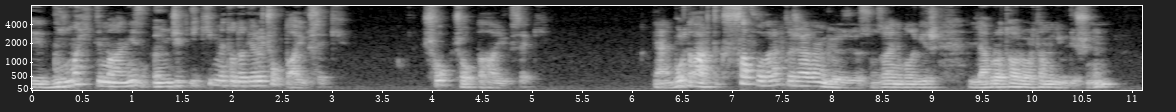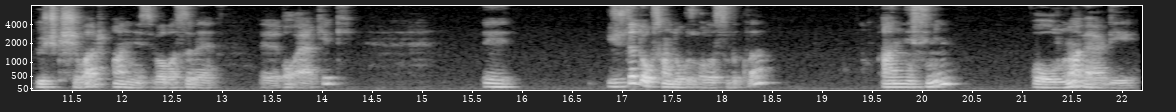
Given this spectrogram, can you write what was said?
e, bulma ihtimaliniz önceki iki metoda göre çok daha yüksek. Çok çok daha yüksek. Yani burada artık saf olarak dışarıdan gözlüyorsunuz. Aynı bunu bir laboratuvar ortamı gibi düşünün. Üç kişi var. Annesi, babası ve e, o erkek. E, %99 olasılıkla annesinin oğluna verdiği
